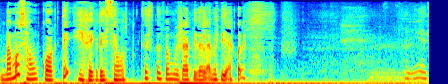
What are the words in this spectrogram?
vamos a un corte y regresamos. Esto nos fue muy rápido la media hora. Sí, es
